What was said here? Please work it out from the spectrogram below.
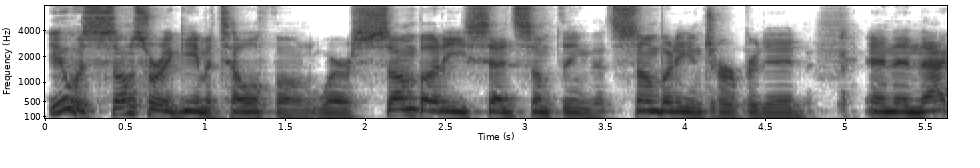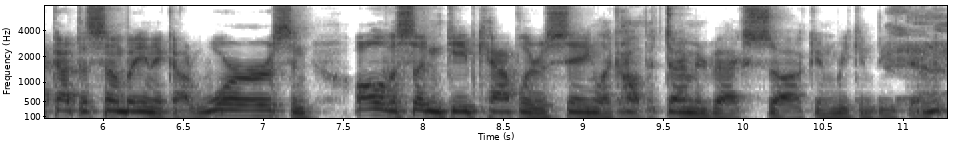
it was some sort of game of telephone where somebody said something that somebody interpreted, and then that got to somebody and it got worse. And all of a sudden, Gabe Kapler is saying like, "Oh, the Diamondbacks suck and we can beat them."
